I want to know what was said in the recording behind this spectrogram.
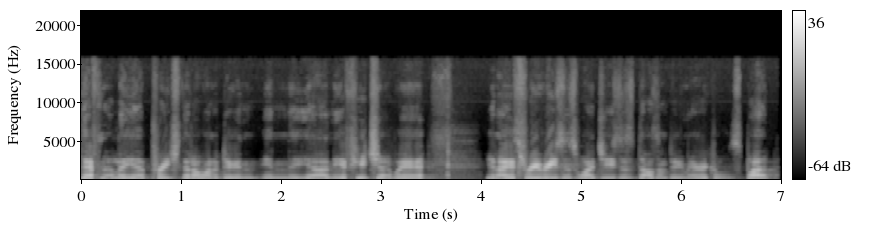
definitely a preach that I want to do in, in the uh, near future, where, you know, three reasons why Jesus doesn't do miracles. But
